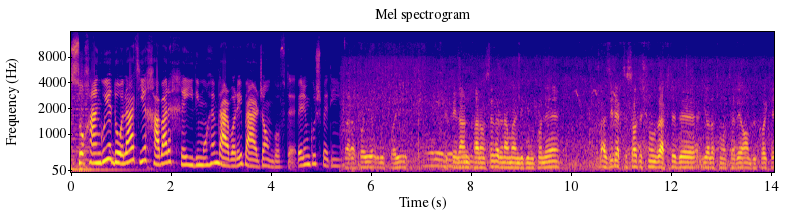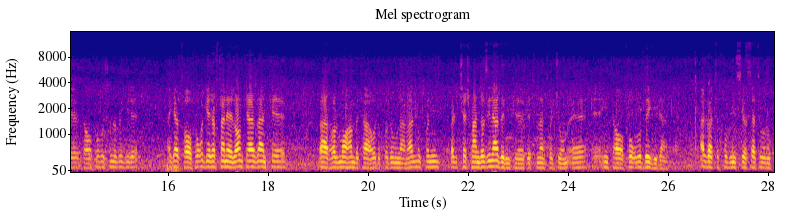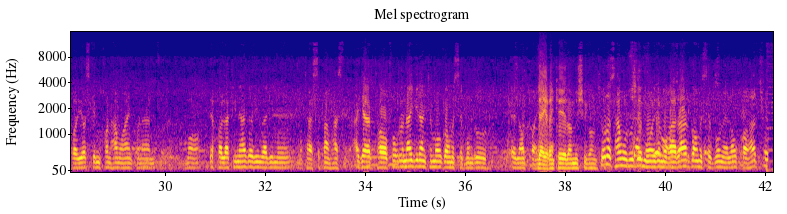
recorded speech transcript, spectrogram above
سخنگوی دولت یه خبر خیلی مهم درباره برجام گفته. بریم گوش بدیم. طرفای اروپایی که فعلا فرانسه داره نمایندگی می‌کنه وزیر اقتصادشون رفته به ایالات متحده آمریکا که توافقشون رو بگیره. اگر توافق گرفتن اعلام کردن که به حال ما هم به تعهد خودمون عمل می‌کنیم ولی چشم اندازی نداریم که بتونن تا جمعه این توافق رو بگیرن. البته خب این سیاست اروپایی است که می‌خوان هماهنگ کنن. ما دخالتی نداریم ولی متاسفم هستیم. اگر توافق رو نگیرن که ما گام سوم رو اعلام خواهیم. دقیقا که اعلام میشه گام درست همون روز موعد مقرر گام سوم اعلام خواهد شد.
